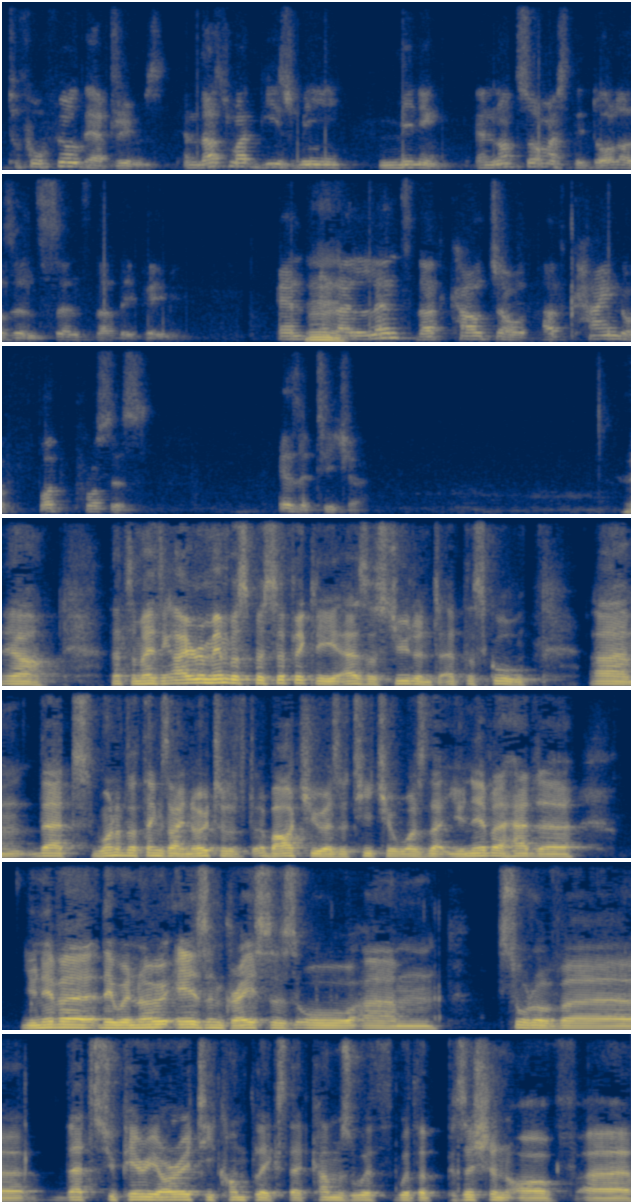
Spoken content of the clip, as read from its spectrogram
to fulfill their dreams. And that's what gives me meaning and not so much the dollars and cents that they pay me. And, mm. and I learned that culture or that kind of thought process as a teacher. Yeah, that's amazing. I remember specifically as a student at the school um, that one of the things I noted about you as a teacher was that you never had a, you never, there were no airs and graces or um, sort of uh, that superiority complex that comes with with a position of uh,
